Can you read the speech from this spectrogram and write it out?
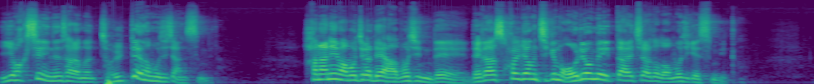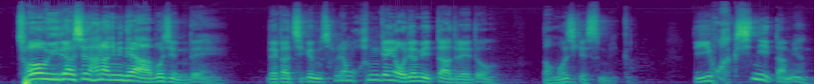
이 확신 있는 사람은 절대 넘어지지 않습니다. 하나님 아버지가 내 아버지인데 내가 설령 지금 어려움에 있다 할지라도 넘어지겠습니까? 저 위대하신 하나님이 내 아버지인데 내가 지금 설령 환경에 어려움이 있다 하더라도 넘어지겠습니까? 이 확신이 있다면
